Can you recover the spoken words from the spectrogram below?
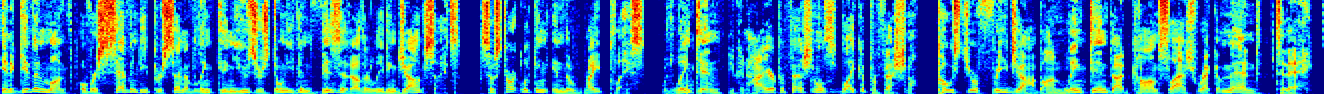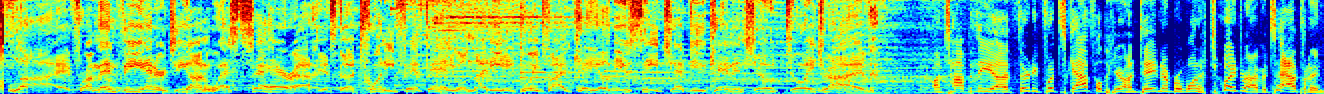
In a given month, over 70% of LinkedIn users don't even visit other leading job sites. So start looking in the right place. With LinkedIn, you can hire professionals like a professional. Post your free job on linkedin.com slash recommend today. Live from NV Energy on West Sahara, it's the 25th annual 98.5 KLUC Chet Buchanan Show Toy Drive. On top of the uh, 30 foot scaffold here on day number one of Toy Drive, it's happening.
